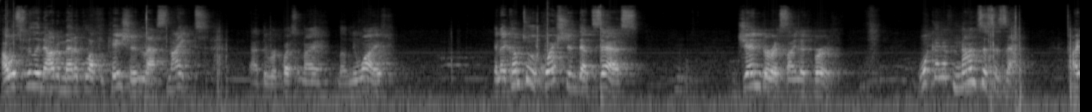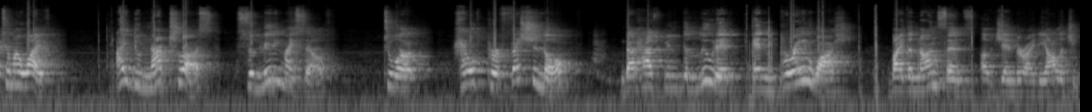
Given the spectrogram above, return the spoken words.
I was filling out a medical application last night at the request of my lovely wife, and I come to a question that says, gender assigned at birth. What kind of nonsense is that? I tell my wife, I do not trust submitting myself to a health professional that has been deluded and brainwashed by the nonsense of gender ideology.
